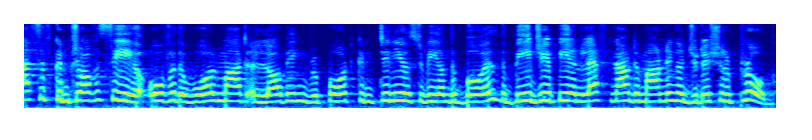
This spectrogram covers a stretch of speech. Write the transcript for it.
massive controversy over the Walmart lobbying report continues to be on the boil. The BJP and left now demanding a judicial probe,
